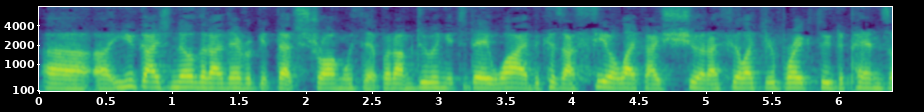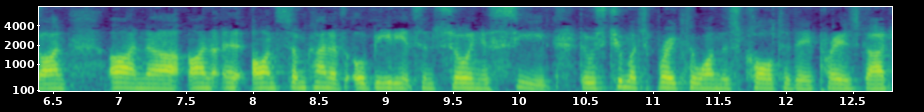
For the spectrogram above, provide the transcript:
uh, uh, you guys know that I never get that strong with it, but I'm doing it today. Why? Because I feel like I should. I feel like your breakthrough depends on on uh, on uh, on some kind of obedience and sowing a seed. There was too much breakthrough on this call today. Praise God.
